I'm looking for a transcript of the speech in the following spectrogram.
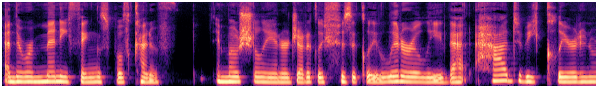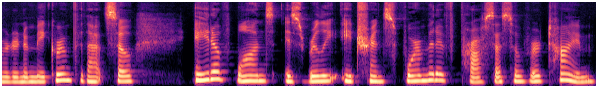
And there were many things, both kind of emotionally, energetically, physically, literally, that had to be cleared in order to make room for that. So, Eight of Wands is really a transformative process over time.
